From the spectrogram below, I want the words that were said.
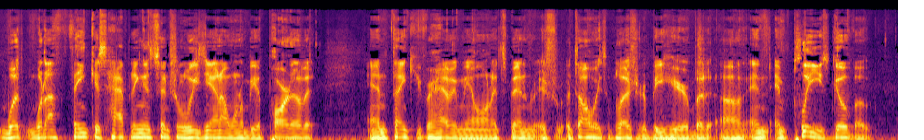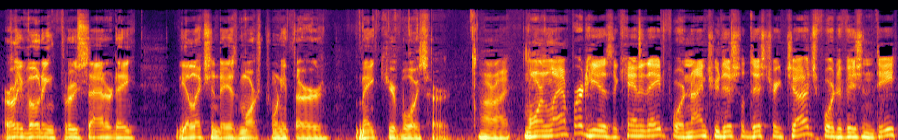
what what I think is happening in Central Louisiana. I want to be a part of it. And thank you for having me on. It's been it's, it's always a pleasure to be here. But uh, and and please go vote. Early voting through Saturday. The election day is March 23rd. Make your voice heard. All right. Loren Lampert, he is a candidate for 9th Judicial District Judge for Division D.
